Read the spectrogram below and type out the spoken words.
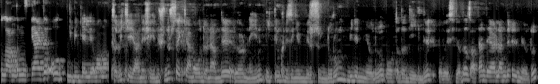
kullandığımız bir yerde o gibi geliyor bana. Tabii ki yani şeyi düşünürsek yani o dönemde örneğin iklim krizi gibi bir durum bilinmiyordu. Ortada değildi. Dolayısıyla da zaten değerlendirilmiyordu.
